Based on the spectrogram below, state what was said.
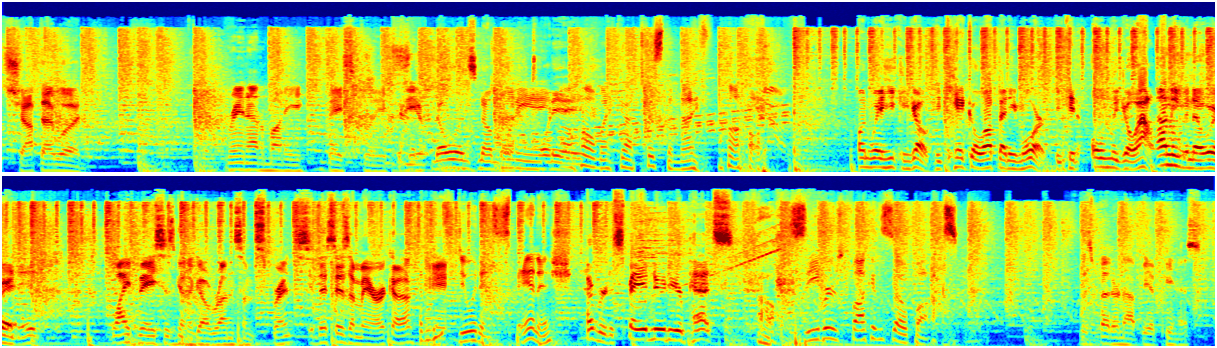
Let's shop that wood. Ran out of money, basically. Nolan's number 28. 28. Oh my god, twist the knife. Oh. One way he can go. He can't go up anymore. He can only go out. I don't even know where it is. White base is going to go run some sprints. This is America. At least do it in Spanish. Ever to spay and neuter your pets. Oh, Zebras fucking soapbox. This better not be a penis.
